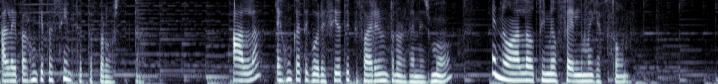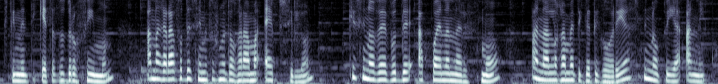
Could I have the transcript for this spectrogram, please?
αλλά υπάρχουν και τα σύνθετα πρόσθετα. Άλλα έχουν κατηγορηθεί ότι επιβαρύνουν τον οργανισμό, ενώ άλλα ότι είναι ωφέλιμα για αυτόν. Στην ετικέτα των τροφίμων αναγράφονται συνήθως με το γράμμα ε και συνοδεύονται από έναν αριθμό ανάλογα με την κατηγορία στην οποία ανήκουν.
